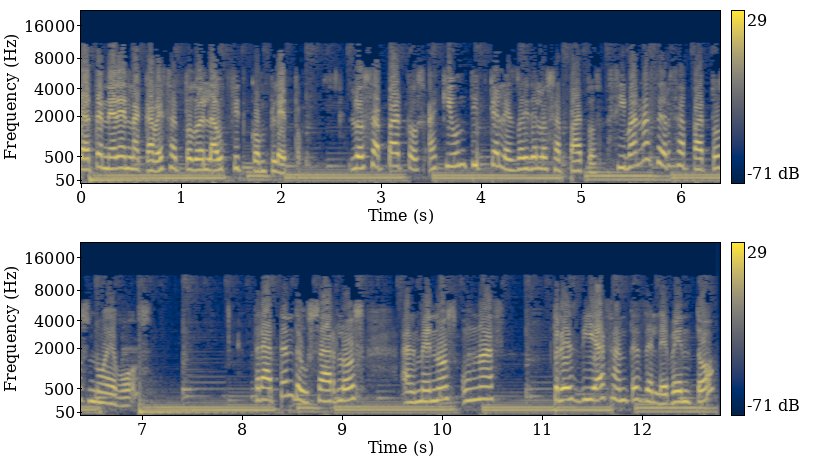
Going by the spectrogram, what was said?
ya tener en la cabeza todo el outfit completo. Los zapatos, aquí un tip que les doy de los zapatos. Si van a hacer zapatos nuevos, traten de usarlos al menos unas tres días antes del evento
